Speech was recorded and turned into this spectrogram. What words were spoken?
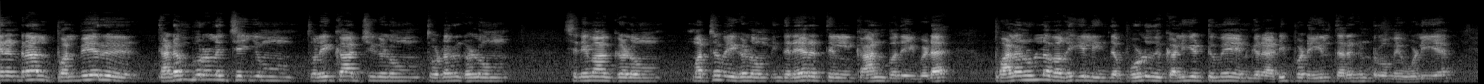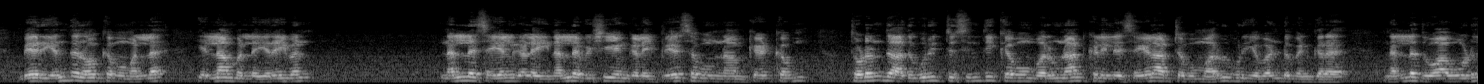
ஏனென்றால் பல்வேறு தடம்புரளை செய்யும் தொலைக்காட்சிகளும் தொடர்களும் சினிமாக்களும் மற்றவைகளும் இந்த நேரத்தில் காண்பதை விட பலனுள்ள வகையில் இந்த பொழுது கழியட்டுமே என்கிற அடிப்படையில் தருகின்றோமே ஒழிய வேறு எந்த நோக்கமும் அல்ல. எல்லாம் வல்ல இறைவன். நல்ல செயல்களை நல்ல விஷயங்களை பேசவும் நாம் கேட்கவும் தொடர்ந்து அது குறித்து சிந்திக்கவும் வரும் நாட்களிலே செயலாற்றவும் அருள் புரிய வேண்டும் என்கிற நல்ல துவாவோடு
